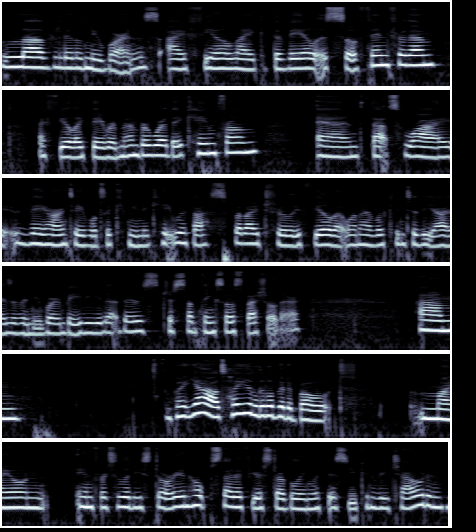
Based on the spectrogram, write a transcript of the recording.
love little newborns. I feel like the veil is so thin for them. I feel like they remember where they came from and that's why they aren't able to communicate with us. But i truly feel that when i look into the eyes of a newborn baby that there's just something so special there. Um, but yeah i'll tell you a little bit about my own infertility story in hopes that if you're struggling with this you can reach out and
